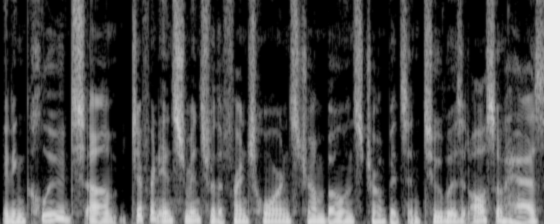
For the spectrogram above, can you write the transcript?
it includes um, different instruments for the French horns, trombones, trumpets, and tubas. It also has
